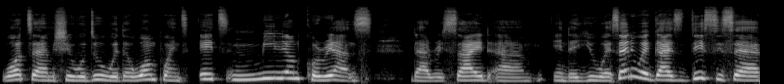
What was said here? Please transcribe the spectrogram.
what um, she will do with the 1.8 million koreans that reside um, in the US. Anyway, guys, this is a uh,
